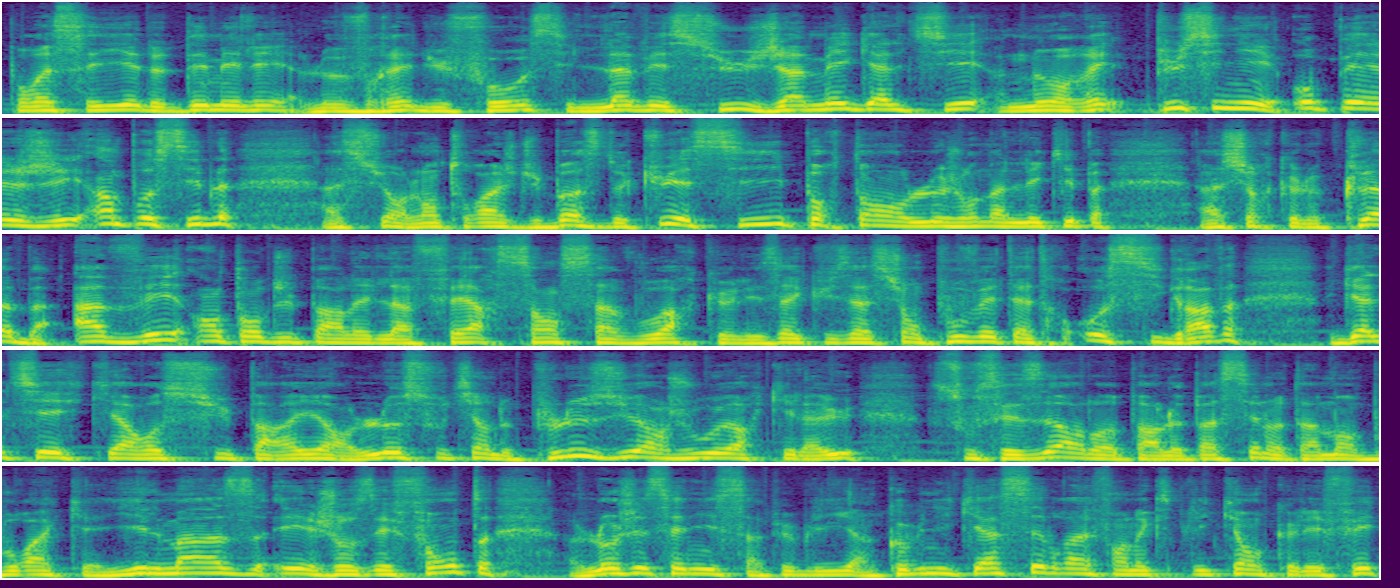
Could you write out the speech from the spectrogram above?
pour essayer de démêler le vrai du faux. S'il l'avait su, jamais Galtier n'aurait pu signer au PSG. Impossible, assure l'entourage du boss de QSI. Pourtant, le journal L'équipe assure que le club avait entendu parler de l'affaire sans savoir que les accusations pouvaient être aussi graves. Galtier, qui a reçu par ailleurs le soutien de plusieurs joueurs qu'il a eu sous ses ordres par le passé, notamment Bourak Yilmaz et José Fonte. L'OGC Nice a publié un communiqué assez bref en expliquant que les faits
